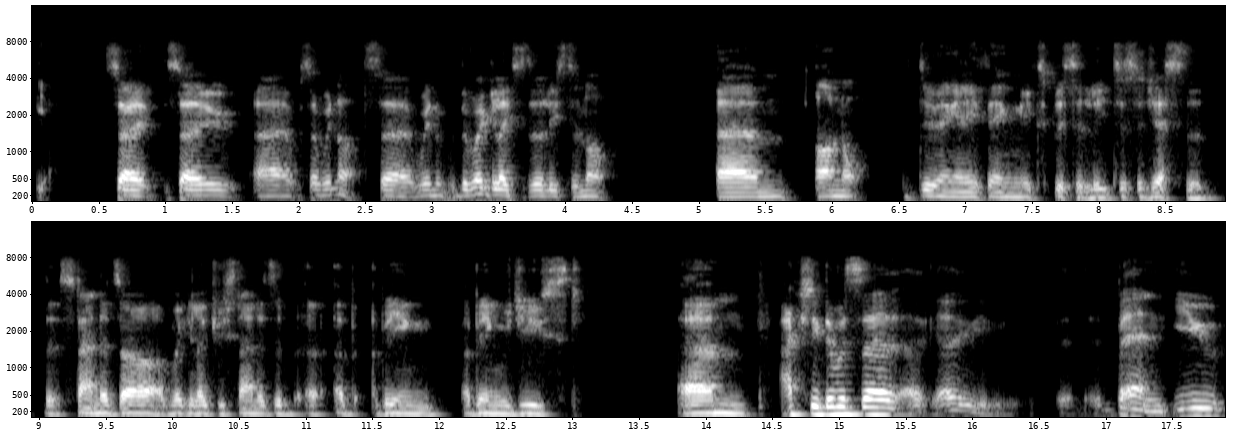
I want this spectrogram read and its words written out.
Yeah. So so uh, so we're not uh, we're, the regulators at least are not um, are not doing anything explicitly to suggest that that standards are regulatory standards are, are, are being are being reduced. Um, actually, there was a, a, a, Ben. You,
